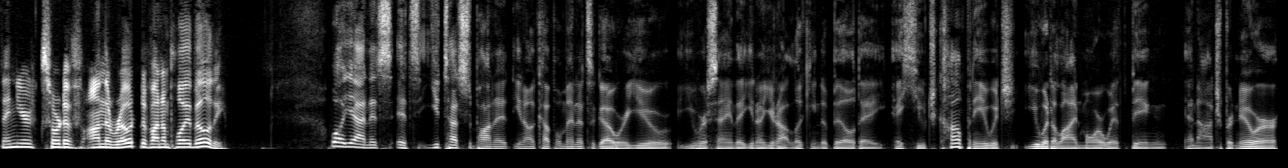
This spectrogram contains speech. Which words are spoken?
then you're sort of on the road of unemployability. Well, yeah, and it's it's you touched upon it, you know, a couple minutes ago where you you were saying that you know you're not looking to build a a huge company, which you would align more with being an entrepreneur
